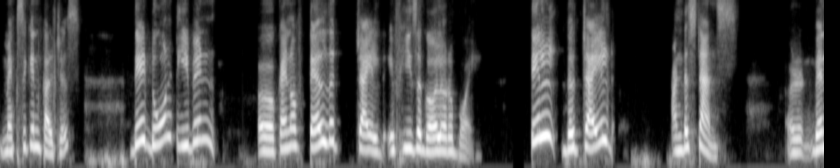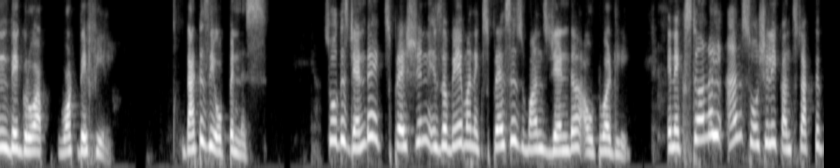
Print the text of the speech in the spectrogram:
Mexican cultures, they don't even uh, kind of tell the child if he's a girl or a boy till the child understands uh, when they grow up what they feel. That is the openness. So, this gender expression is the way one expresses one's gender outwardly in external and socially constructed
